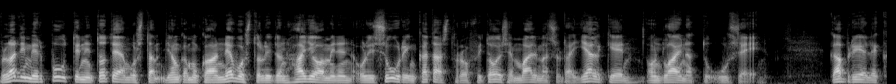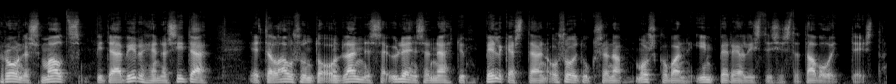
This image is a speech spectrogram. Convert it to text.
Vladimir Putinin toteamusta, jonka mukaan Neuvostoliiton hajoaminen oli suurin katastrofi toisen maailmansodan jälkeen, on lainattu usein. Gabriele Krones Maltz pitää virheenä sitä, että lausunto on lännessä yleensä nähty pelkästään osoituksena Moskovan imperialistisista tavoitteista.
